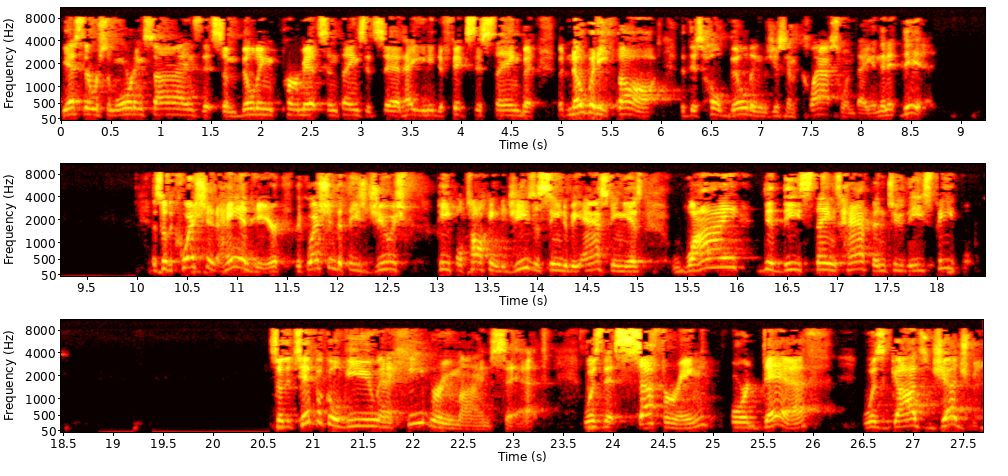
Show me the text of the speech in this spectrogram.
yes, there were some warning signs that some building permits and things that said, hey, you need to fix this thing, but, but nobody thought that this whole building was just going to collapse one day, and then it did. And so the question at hand here, the question that these Jewish people talking to Jesus seem to be asking is, why did these things happen to these people? So the typical view in a Hebrew mindset was that suffering or death was God's judgment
